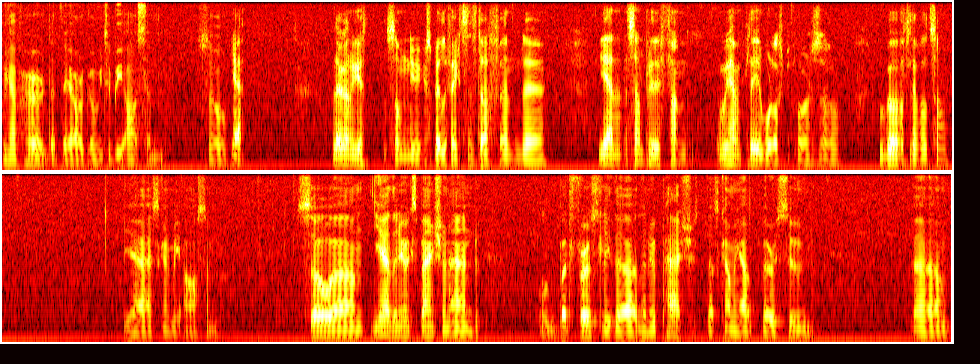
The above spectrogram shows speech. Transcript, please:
we have heard that they are going to be awesome. So yeah, They're gonna get some new spell effects and stuff, and uh, yeah, that sound pretty fun. We haven't played Warlocks before, so we both leveled some. yeah, it's gonna be awesome. So um, yeah, the new expansion and but firstly the the new patch that's coming out very soon. Um,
